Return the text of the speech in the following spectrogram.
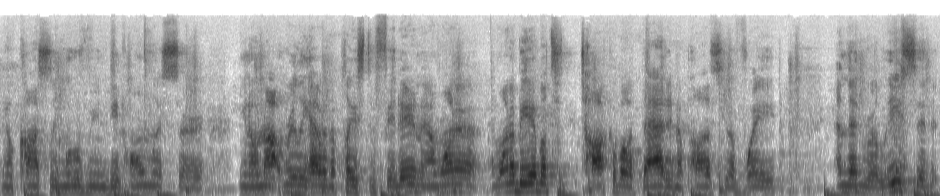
you know constantly moving and being homeless or you know not really having a place to fit in i want to i want to be able to talk about that in a positive way and then release it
